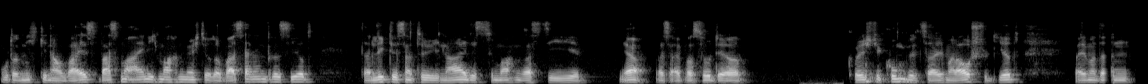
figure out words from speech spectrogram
oder nicht genau weiß, was man eigentlich machen möchte oder was einen interessiert, dann liegt es natürlich nahe, das zu machen, was die, ja, was einfach so der größte Kumpel, sage ich mal, auch studiert, weil man dann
